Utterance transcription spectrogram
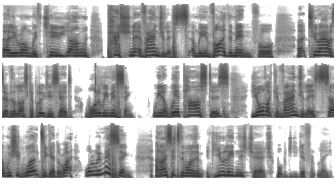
earlier on with two young, passionate evangelists, and we invited them in for uh, two hours over the last couple of weeks and said, What are we missing? you know, we're pastors, you're like evangelists, so we should work together, right? What are we missing? And I said to one of them, if you were leading this church, what would you do differently?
